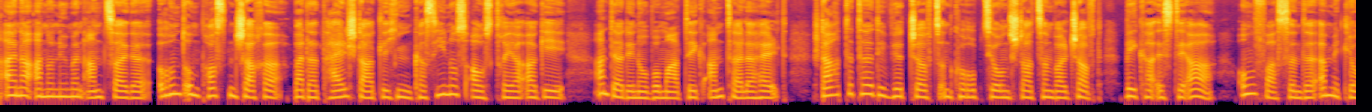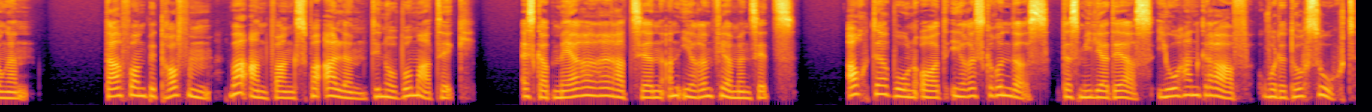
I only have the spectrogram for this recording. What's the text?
einer anonymen Anzeige rund um Postenschacher bei der teilstaatlichen Casinos Austria AG, an der die Novomatic Anteile hält, startete die Wirtschafts- und Korruptionsstaatsanwaltschaft WKStA umfassende Ermittlungen. Davon betroffen war anfangs vor allem die Novomatic. Es gab mehrere Razzien an ihrem Firmensitz. Auch der Wohnort ihres Gründers, des Milliardärs Johann Graf, wurde durchsucht.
